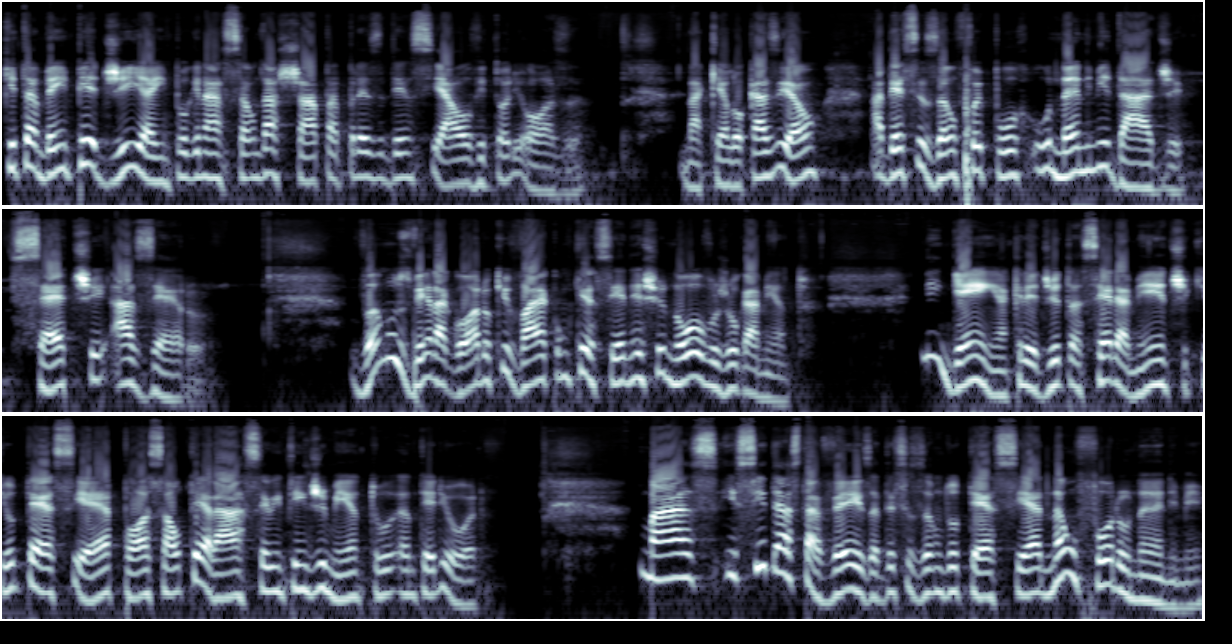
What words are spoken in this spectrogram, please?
que também pedia a impugnação da chapa presidencial vitoriosa. Naquela ocasião, a decisão foi por unanimidade, 7 a 0. Vamos ver agora o que vai acontecer neste novo julgamento. Ninguém acredita seriamente que o TSE possa alterar seu entendimento anterior. Mas e se desta vez a decisão do TSE não for unânime?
